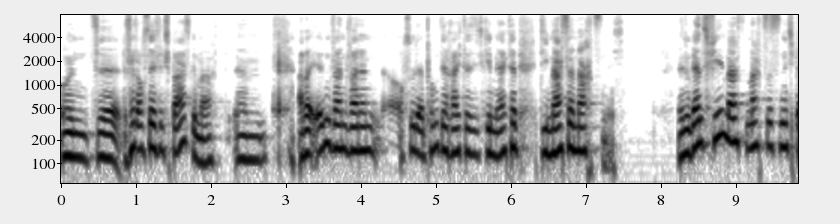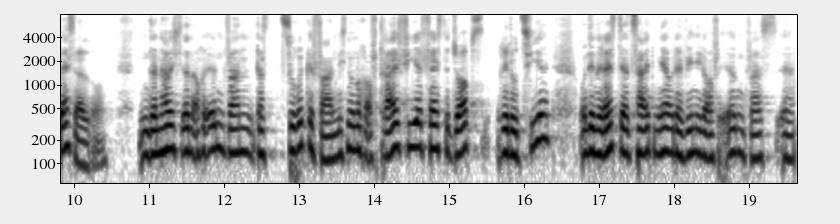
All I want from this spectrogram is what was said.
Und äh, das hat auch sehr viel Spaß gemacht. Ähm, aber irgendwann war dann auch so der Punkt erreicht, dass ich gemerkt habe, die Masse macht's nicht. Wenn du ganz viel machst, macht es nicht besser so. Und dann habe ich dann auch irgendwann das zurückgefahren, mich nur noch auf drei, vier feste Jobs reduziert und den Rest der Zeit mehr oder weniger auf irgendwas äh,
